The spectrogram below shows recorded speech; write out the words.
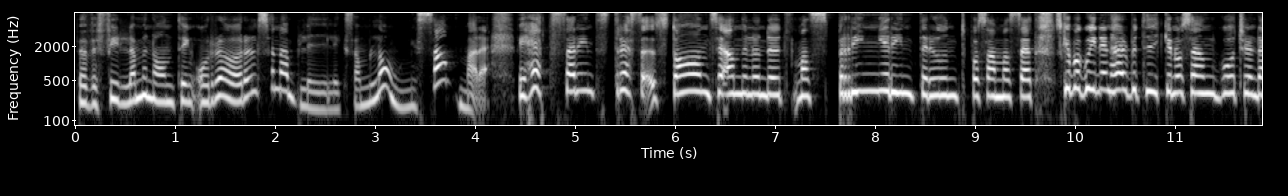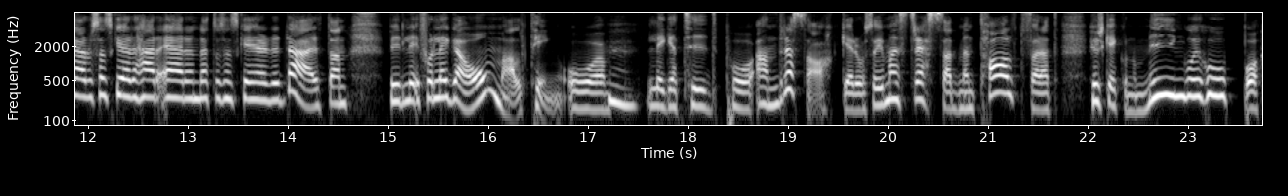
behöver fylla med någonting och rörelserna blir liksom långsammare. Vi hetsar inte, stressar, stan ser annorlunda ut, man springer inte runt på samma sätt. Ska jag bara gå in i den här butiken och sen gå till den där och sen ska jag göra det här ärendet och sen ska jag göra det där. Utan vi får lägga om allting och mm. lägga tid på andra saker. Och så är man stressad mentalt för att hur ska ekonomin gå ihop? Ihop och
